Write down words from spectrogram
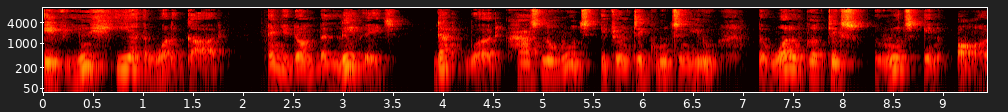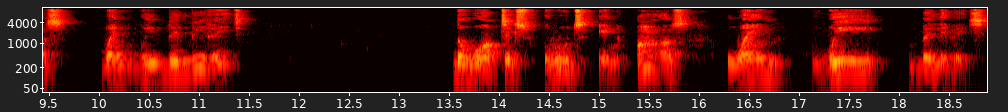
If you hear the word of God and you don't believe it, that word has no root. It won't take root in you. The word of God takes root in us when we believe it. The word takes root in us when we believe it.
